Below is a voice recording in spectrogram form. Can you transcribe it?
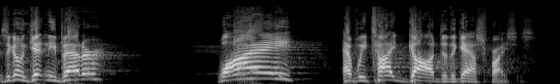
Is it going to get any better? Why have we tied God to the gas prices?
